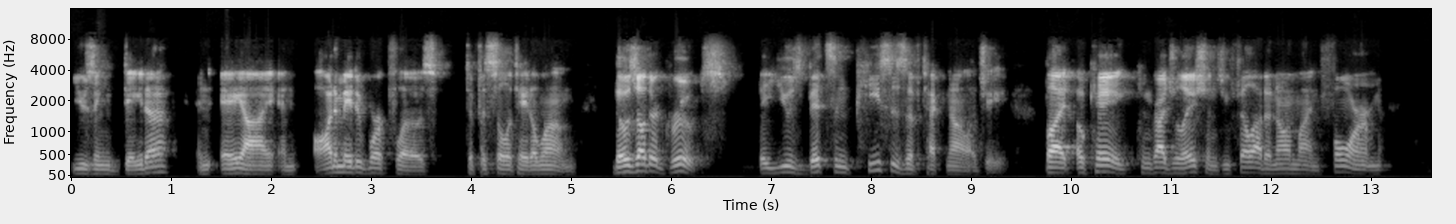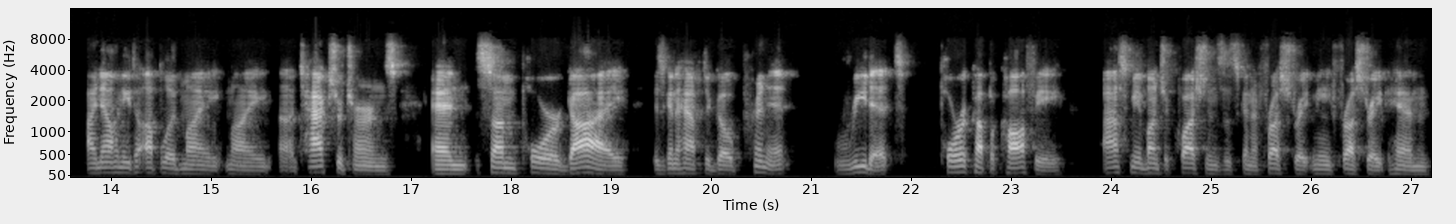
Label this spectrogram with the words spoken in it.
using data and AI and automated workflows to facilitate a loan. Those other groups, they use bits and pieces of technology. But okay, congratulations, you fill out an online form. I now need to upload my my uh, tax returns, and some poor guy is going to have to go print it, read it, pour a cup of coffee, ask me a bunch of questions that's going to frustrate me, frustrate him,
